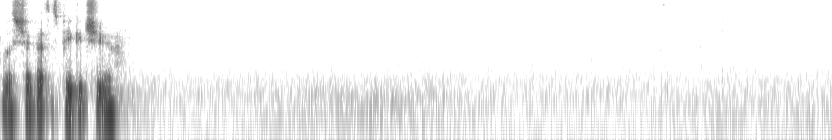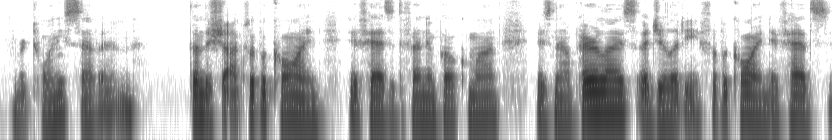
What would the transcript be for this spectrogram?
Let's check out this Pikachu. Number 27. Thundershock, flip a coin. If heads, the defending Pokemon is now paralyzed. Agility, flip a coin. If heads,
